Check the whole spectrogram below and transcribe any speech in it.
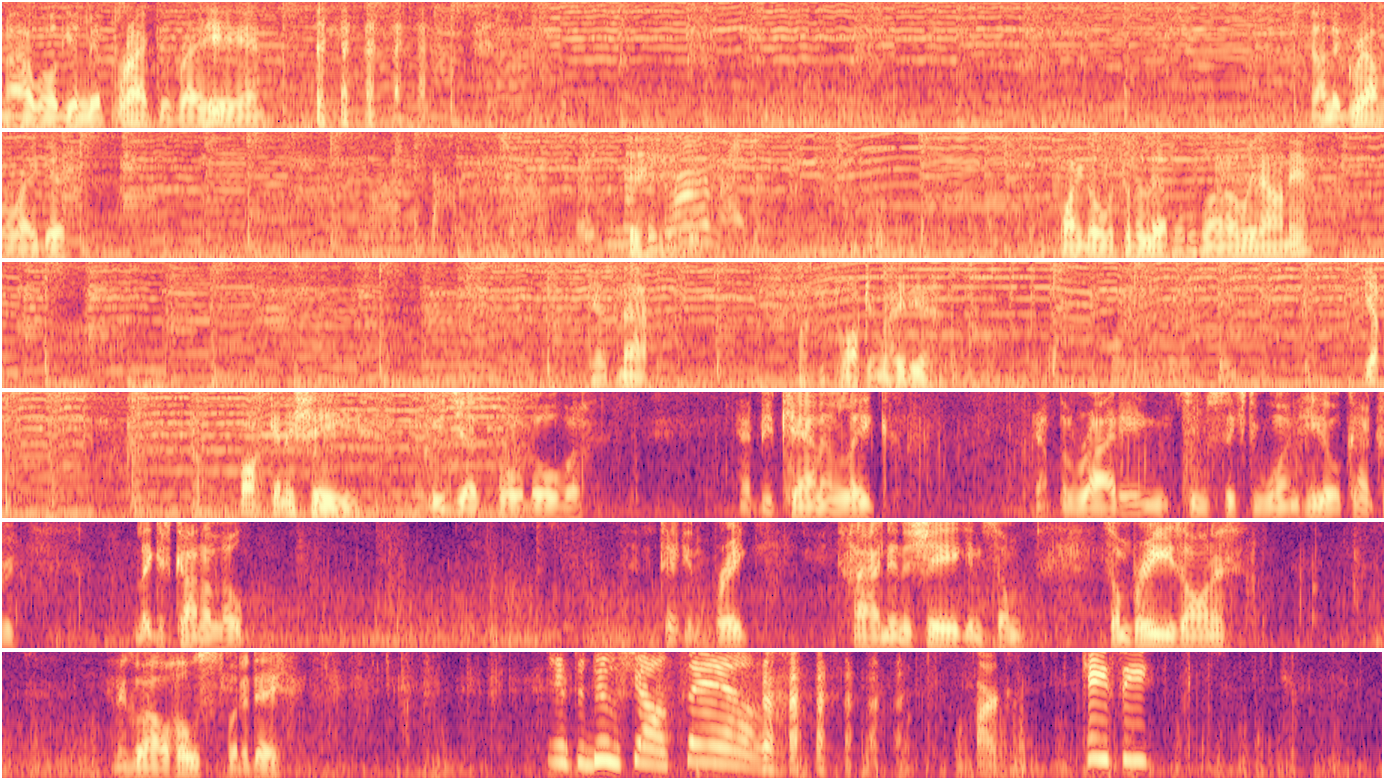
Might as well get a little practice right here. Got a little gravel right there. So I stopped. I straightened up, fly right. Point over to the left. Are we going all the way down there? Guess not. Must be parking right here. Going under the street. Yep. Park in the shade. We just pulled over at Buchanan Lake after riding 261 Hill Country. Lake is kind of low. Taking a break, hiding in the shade, getting some some breeze on us. And there go our host for the day. Introduce yourself Parker. Casey.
